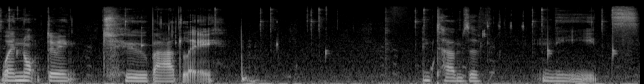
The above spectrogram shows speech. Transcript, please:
We're not doing too badly in terms of needs.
